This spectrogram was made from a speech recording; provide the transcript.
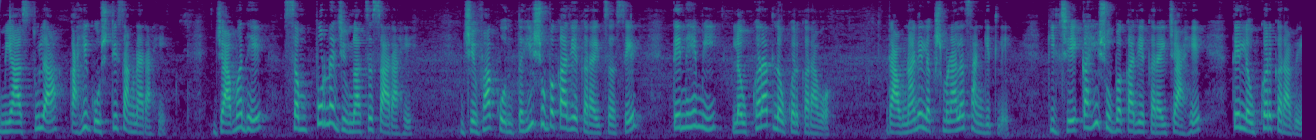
मी आज तुला काही गोष्टी सांगणार आहे ज्यामध्ये संपूर्ण जीवनाचं सार आहे. जेव्हा कोणतंही शुभकार्य करायचं असेल ते नेहमी लवकरात लवकर करावं. रावणाने लक्ष्मणाला सांगितले की जे काही शुभकार्य करायचे आहे ते लवकर करावे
